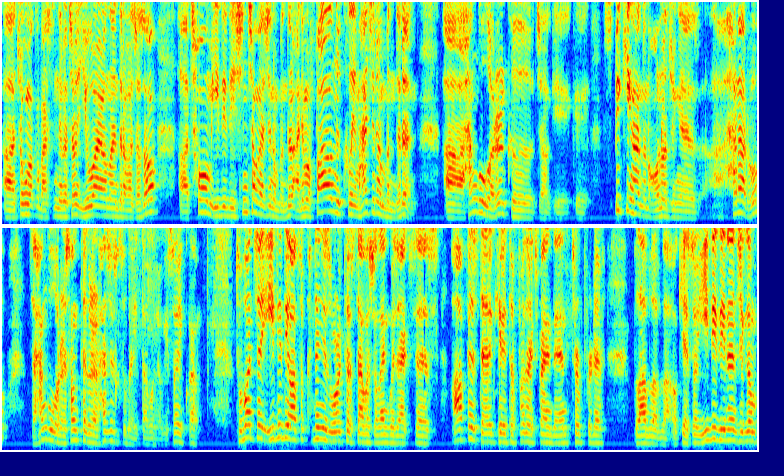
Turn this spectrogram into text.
아, 조금 아까 말씀드린 것처럼 UI 온라인 들어가셔서 아, 처음 EDD 신청하시는 분들 아니면 파일 뉴클레임 하시는 분들은 아, 한국어를 그 저기 그 스피킹하는 언어 중에 하나로 한국어를 선택을 하실 수가 있다고 여기 써 있고요. 두 번째, EDD also continues work to establish a language access office dedicated to further expanding the interpretive blah blah blah. 오케이, so EDD는 지금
